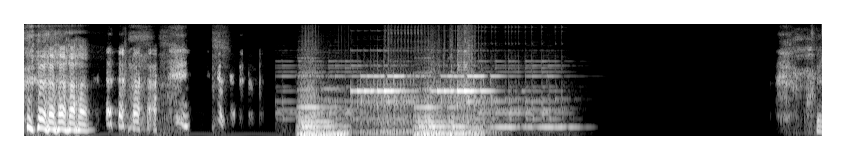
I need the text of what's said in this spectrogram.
Se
